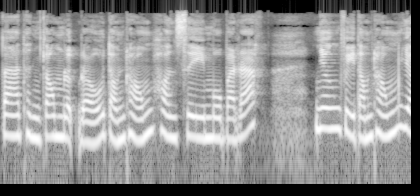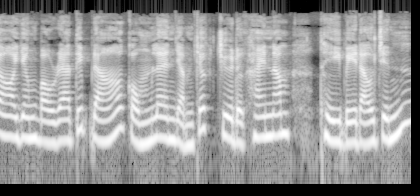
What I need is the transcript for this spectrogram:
và thành công lật đổ Tổng thống Hosni Mubarak. Nhưng vì Tổng thống do dân bầu ra tiếp đó cũng lên giảm chức chưa được 2 năm thì bị đảo chính,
